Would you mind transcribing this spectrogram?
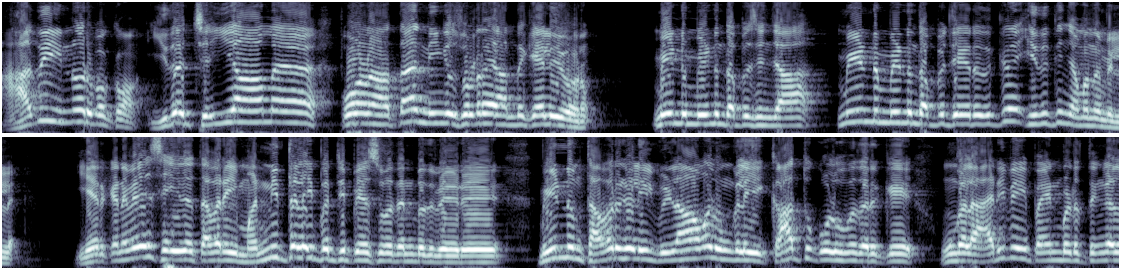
அது இன்னொரு பக்கம். இதை செய்யாமல் போனா தான் நீங்கள் சொல்கிற அந்த கேள்வி வரும். மீண்டும் மீண்டும் தப்பு செஞ்சா மீண்டும் மீண்டும் தப்பு செய்யறதுக்கு இதுக்கும் சம்மந்தம் இல்லை ஏற்கனவே செய்த தவறை மன்னித்தலை பற்றி பேசுவது என்பது வேறு. மீண்டும் தவறுகளில் விழாமல் உங்களை காத்து கொள்வதற்கு உங்கள் அறிவை பயன்படுத்துங்கள்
